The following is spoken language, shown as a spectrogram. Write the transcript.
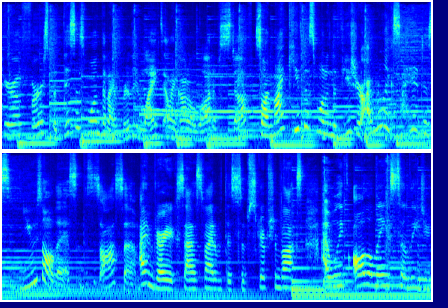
hear of first, but this is one that I really liked and I got a lot of stuff. So I might keep this one in the future. I'm really excited to use all this. This is awesome. I'm very satisfied with this subscription box. I will leave all the links to lead you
